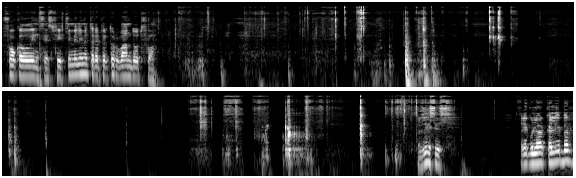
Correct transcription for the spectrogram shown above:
focal length is 50 millimeter aperture 1.4 This is regular caliber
